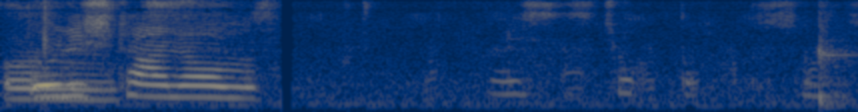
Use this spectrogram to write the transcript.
On üç tane olması. Ay siz çok tatlısınız.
